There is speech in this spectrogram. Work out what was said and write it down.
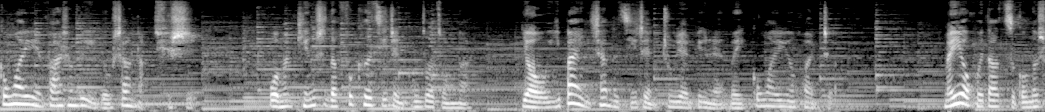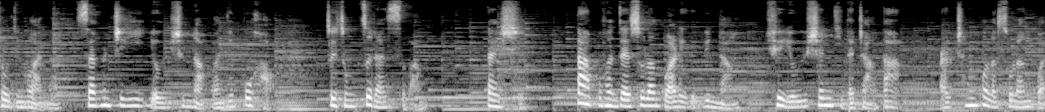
宫外孕发生率有上涨趋势。我们平时的妇科急诊工作中呢，有一半以上的急诊住院病人为宫外孕患者。没有回到子宫的受精卵呢，三分之一由于生长环境不好，最终自然死亡。但是，大部分在输卵管里的孕囊却由于身体的长大而撑破了输卵管，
